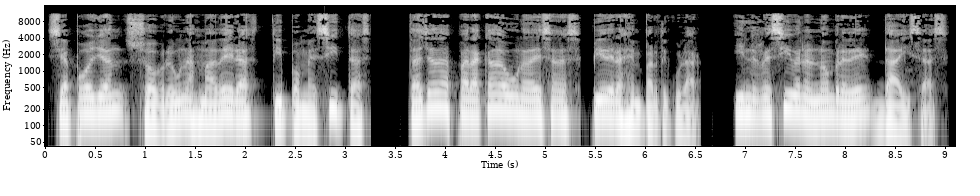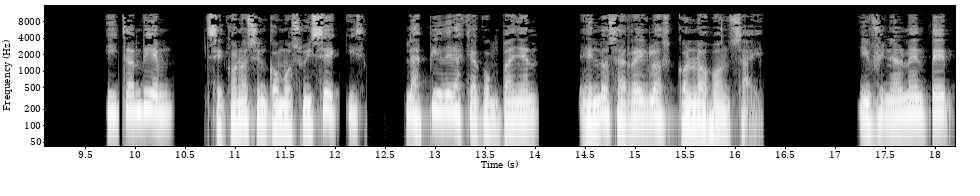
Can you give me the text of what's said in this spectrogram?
se apoyan sobre unas maderas tipo mesitas talladas para cada una de esas piedras en particular, y reciben el nombre de daisas. Y también se conocen como suisekis las piedras que acompañan en los arreglos con los bonsai. Y finalmente,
